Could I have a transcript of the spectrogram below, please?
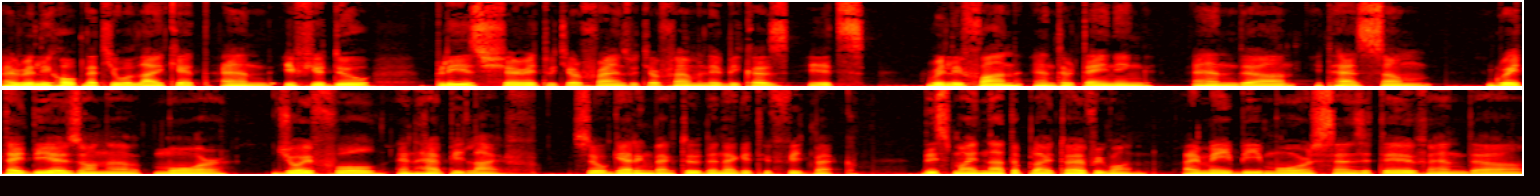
I really hope that you will like it. And if you do, please share it with your friends, with your family, because it's really fun, entertaining, and uh, it has some great ideas on a more joyful and happy life. So, getting back to the negative feedback, this might not apply to everyone. I may be more sensitive and uh,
